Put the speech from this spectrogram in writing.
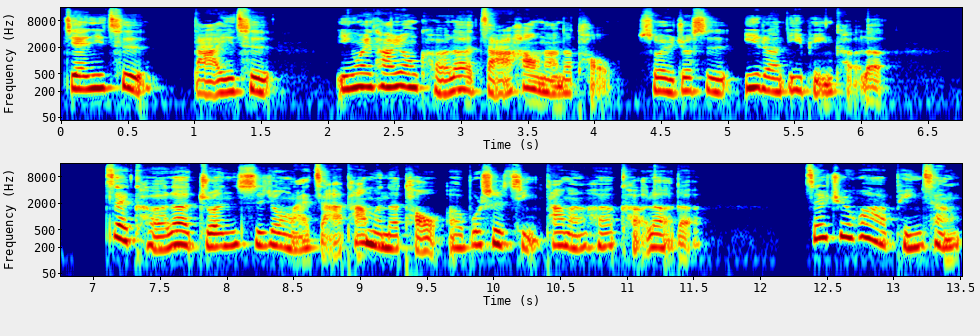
见一次打一次。因为他用可乐砸浩南的头，所以就是一人一瓶可乐。这可乐樽是用来砸他们的头，而不是请他们喝可乐的。这句话平常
